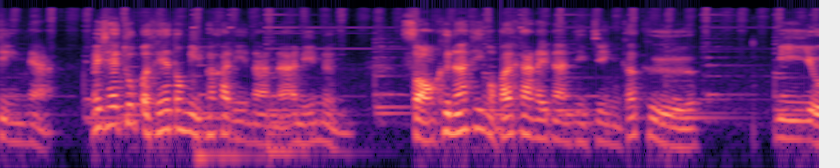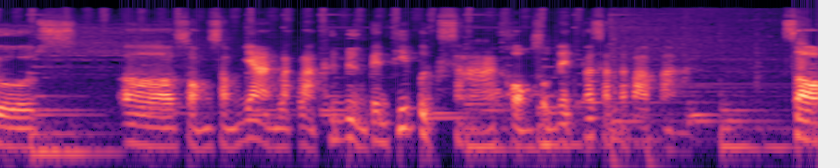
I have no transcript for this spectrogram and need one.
ริง ๆ เนี่ยไม่ใช่ทุกประเทศต้องมีพระคดีนันนะอันนี้หนึ่ง สองคือหน้าที่ของพระคดีนันจริง ๆ ก็คือมีอยู่สองสาอย่างหลักๆ คือหนึ่งเป็นที่ปรึกษาของสมเด็จพระสันตะปาปาสอง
